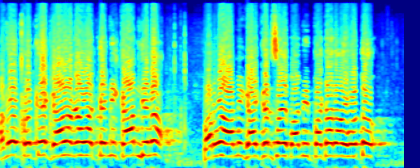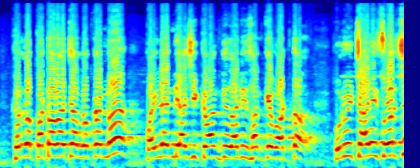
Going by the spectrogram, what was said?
आम्ही प्रत्येक गावागावात त्यांनी काम दिलं. परवा आम्ही गायकर साहेब आम्ही पठाराव होतो. खरं तर पठाराच्या लोकांना पहिल्यांदा अशी क्रांती झालीसारखे वाटतं. पूर्वी चाळीस वर्ष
